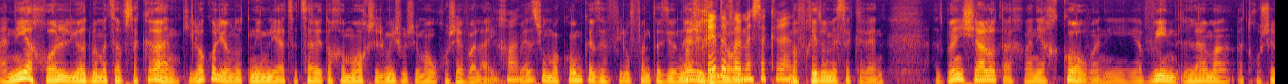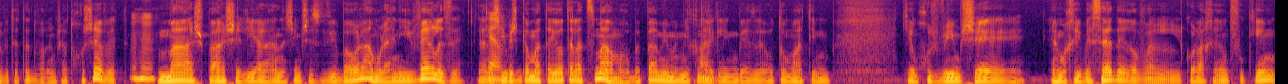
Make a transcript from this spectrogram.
אני יכול להיות במצב סקרן, כי לא כל יום נותנים לי הצצה לתוך המוח של מישהו שמה הוא חושב עליי. נכון. באיזשהו מקום כזה אפילו פנטזיונרי. מפחיד אבל מסקרן. מפחיד ומסקרן. אז בואי נשאל אותך, ואני אחקור, ואני אבין למה את חושבת את הדברים שאת חושבת. Mm-hmm. מה ההשפעה שלי על האנשים שסביבי בעולם? אולי אני עיוור לזה. כן. לאנשים יש גם הטיות על עצמם, הרבה פעמים הם נכון. מתנהגים באיזה אוטומטים, כי הם חושבים שהם הכי בסדר, אבל כל האחרים דפוקים.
